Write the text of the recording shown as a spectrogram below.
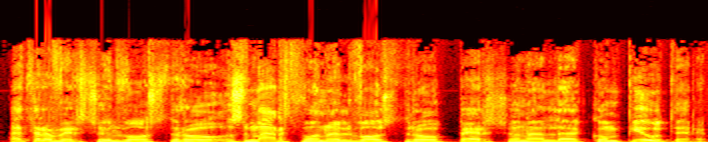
attraverso il vostro smartphone, il vostro personal computer.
